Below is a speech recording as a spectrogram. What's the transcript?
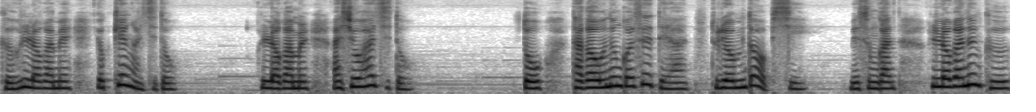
그 흘러감에 역행하지도 흘러감을 아쉬워하지도 또 다가오는 것에 대한 두려움도 없이 매 순간 흘러가는 그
